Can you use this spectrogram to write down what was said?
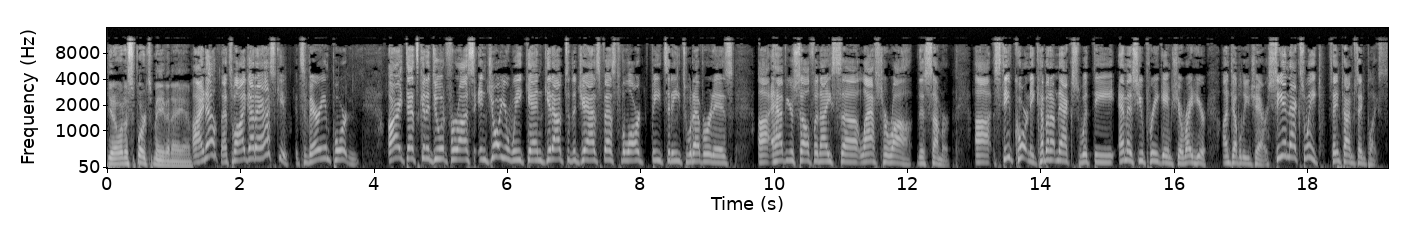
you know what a sports maven I am. I know. That's why I got to ask you. It's very important. All right, that's going to do it for us. Enjoy your weekend. Get out to the Jazz Festival, Art Beats and Eats, whatever it is. Uh, have yourself a nice uh, last hurrah this summer. Uh, Steve Courtney coming up next with the MSU pregame show right here on WJR. See you next week. Same time, same place.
